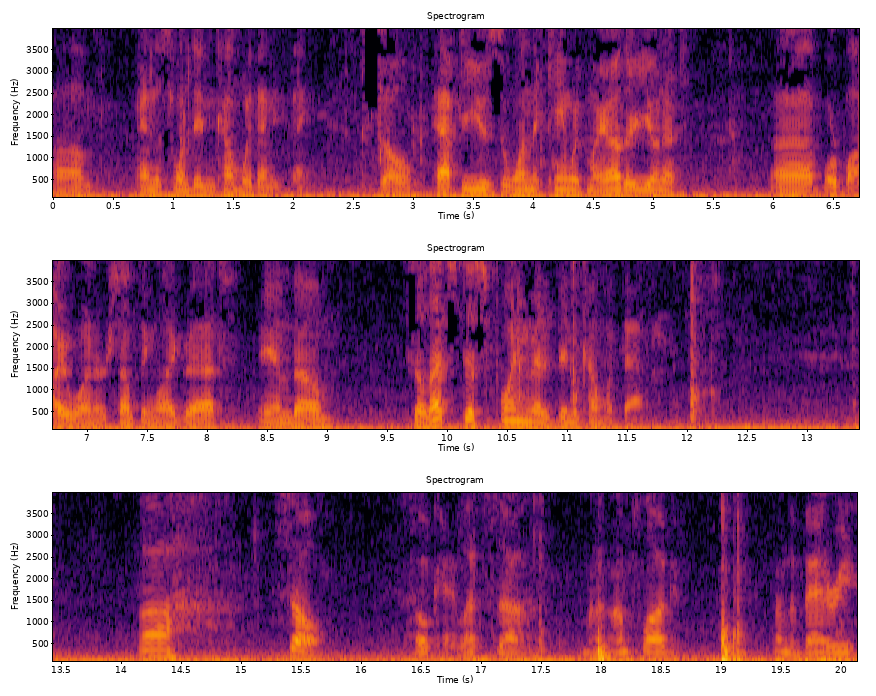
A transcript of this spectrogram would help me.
Um, and this one didn't come with anything. So have to use the one that came with my other unit uh, or buy one or something like that. And um, so that's disappointing that it didn't come with that. Uh, so, okay, let's, I'm gonna unplug from the battery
